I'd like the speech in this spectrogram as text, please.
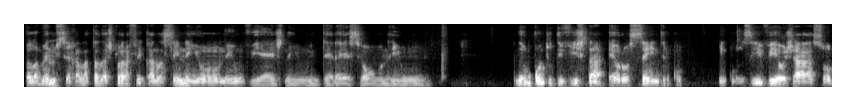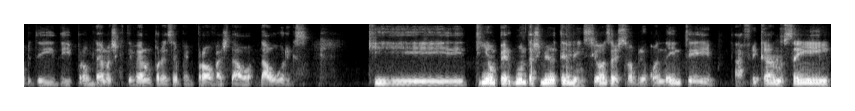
pelo menos ser relatada a história africana sem nenhum nenhum viés, nenhum interesse ou nenhum nenhum ponto de vista eurocêntrico. Inclusive, eu já soube de, de problemas que tiveram, por exemplo, em provas da, da URGS, que tinham perguntas meio tendenciosas sobre o continente africano, sem,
